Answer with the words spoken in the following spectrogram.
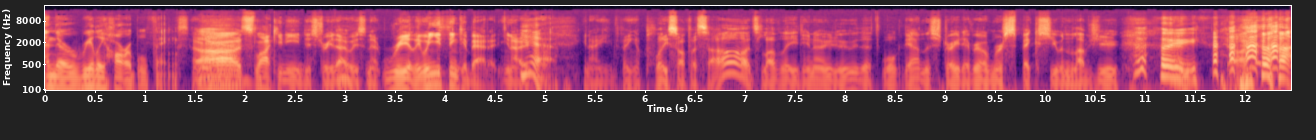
and there are really horrible things. Yeah. Oh, it's like any industry, though, isn't it? Really, when you think about it, you know, Yeah. you know, being a police officer, oh, it's lovely, you know, you do the walk down the street, everyone respects you and loves you. Who? well,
